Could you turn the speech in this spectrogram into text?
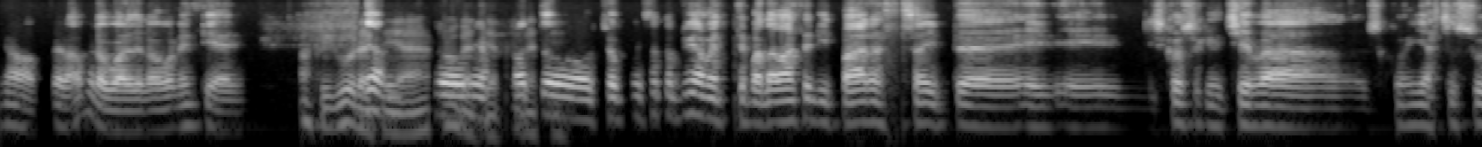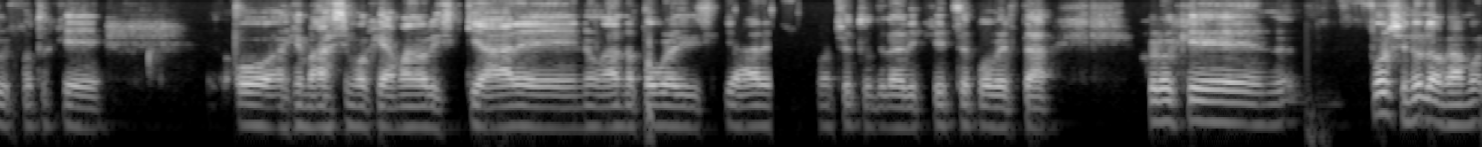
No, però me lo guarderò volentieri. Ma figurati, Io, eh, arrogati. fatto- ci ho pensato prima mentre parlavate di Parasite eh, e, e il discorso che diceva Sconigliastro sul fatto che o anche Massimo che amano rischiare, non hanno paura di rischiare, il concetto della ricchezza e povertà. Quello che forse noi, l'avevamo,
